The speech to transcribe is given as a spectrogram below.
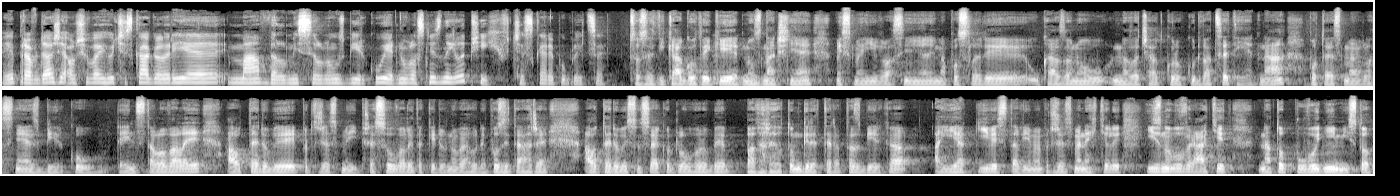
A je pravda, že Alšova jeho Česká galerie má velmi silnou sbírku, jednu vlastně z nejlepších v České republice. Co se týká gotiky jednoznačně, my jsme ji vlastně měli naposledy ukázanou na začátku roku 2021, poté jsme vlastně sbírku deinstalovali a od té doby, protože jsme ji přesouvali taky do nového depozitáře a od té doby jsme se jako dlouhodobě bavili o tom, kde teda ta sbírka a jak ji vystavíme, protože jsme nechtěli ji znovu vrátit na to původní místo.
